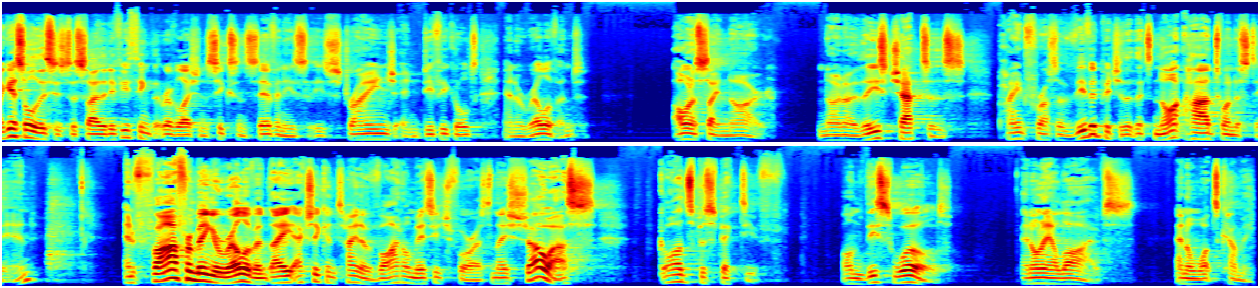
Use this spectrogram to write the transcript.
I guess all this is to say that if you think that Revelation 6 and 7 is, is strange and difficult and irrelevant, I want to say no. No, no. These chapters paint for us a vivid picture that, that's not hard to understand. And far from being irrelevant, they actually contain a vital message for us. And they show us God's perspective on this world and on our lives and on what's coming.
